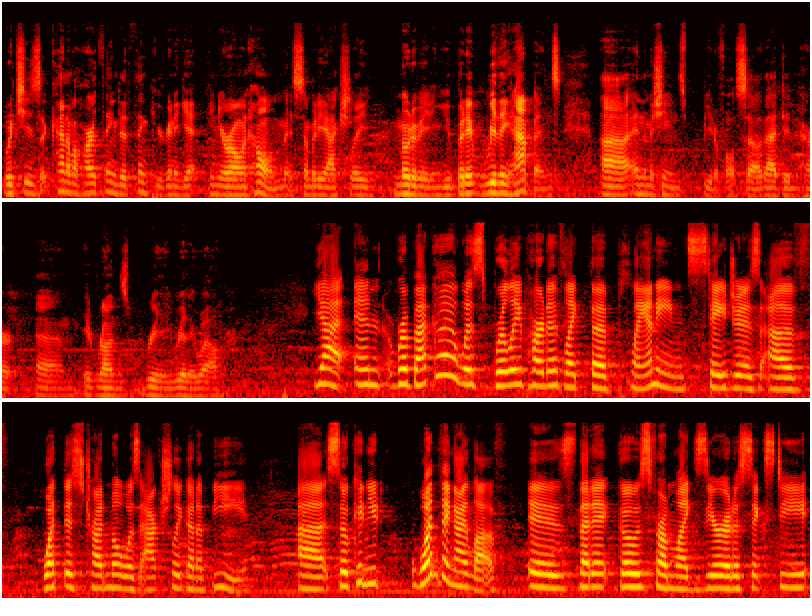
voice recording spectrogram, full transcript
which is kind of a hard thing to think you're going to get in your own home. Is somebody actually motivating you? But it really happens, uh, and the machine's beautiful, so that didn't hurt. Um, it runs really, really well. Yeah, and Rebecca was really part of like the planning stages of what this treadmill was actually going to be. Uh, so can you one thing I love is that it goes from like zero to 60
